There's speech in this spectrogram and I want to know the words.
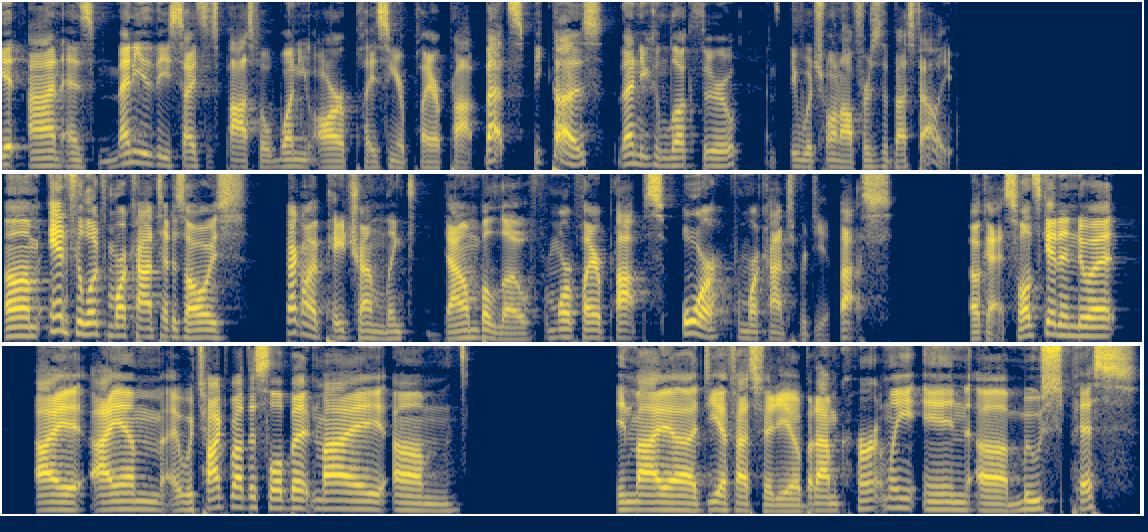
get on as many of these sites as possible when you are placing your player prop bets, because then you can look through and see which one offers the best value. Um, and if you're looking for more content, as always, check out my Patreon linked down below for more player props or for more content for DFS. Okay, so let's get into it. I I am we talked about this a little bit in my um in my uh, DFS video, but I'm currently in uh, Moose Piss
